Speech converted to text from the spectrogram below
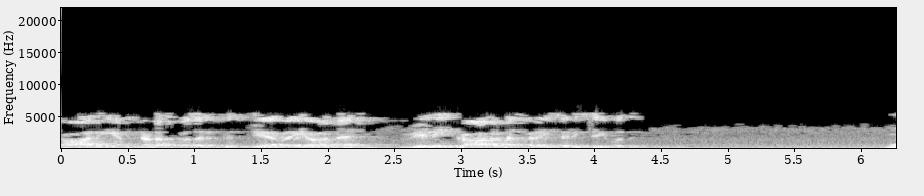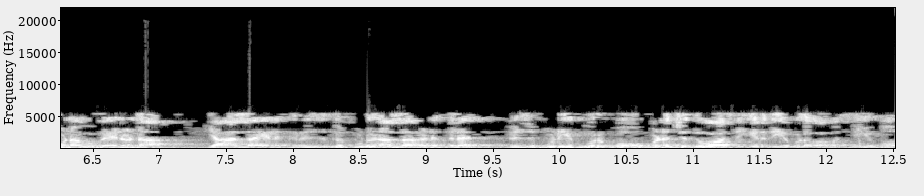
காரியம் நடப்பதற்கு தேவையான வெளி காரணங்களை சரி செய்வது. உணவு வேணும்னா யாரெல்லாம் எனக்கு ரிசுக்க கொடு. அல்லாஹ் இடத்துல ரிசுக்குடைய பொறுப்பை ஒப்படைச்சு துவா செய்கிறது எவ்வளவு அவசியமோ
